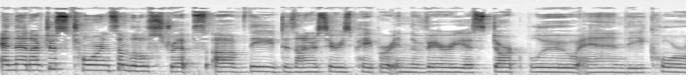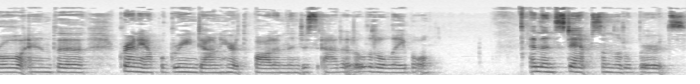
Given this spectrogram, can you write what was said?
And then I've just torn some little strips of the designer series paper in the various dark blue and the coral and the granny apple green down here at the bottom, then just added a little label and then stamped some little birds.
